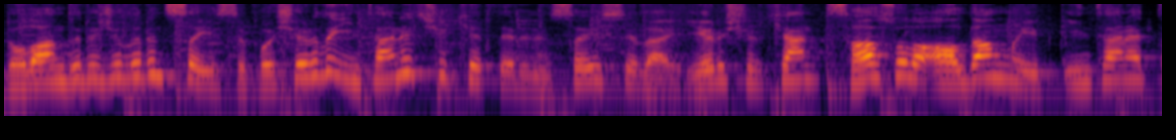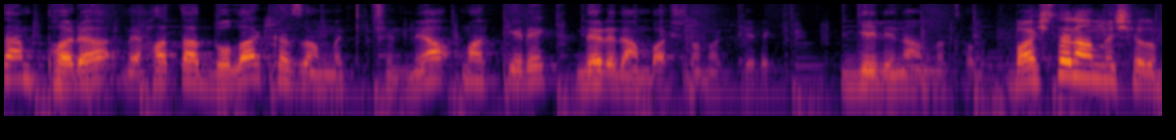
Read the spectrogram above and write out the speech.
Dolandırıcıların sayısı başarılı internet şirketlerinin sayısıyla yarışırken sağa sola aldanmayıp internetten para ve hatta dolar kazanmak için ne yapmak gerek, nereden başlamak gerek? Gelin anlatalım. Baştan anlaşalım.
